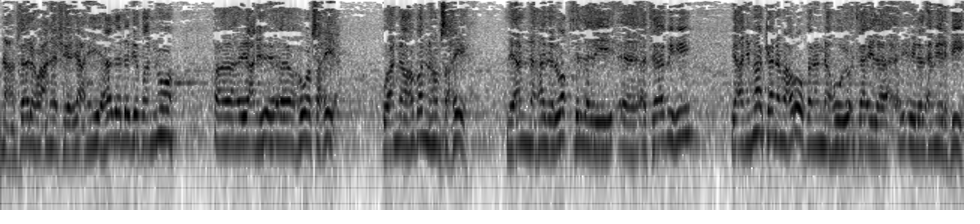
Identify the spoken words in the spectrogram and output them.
نعم سأله عن أشياء يعني هذا الذي ظنوه آه، يعني آه، هو صحيح وأن ظنهم صحيح لأن هذا الوقت الذي آه، أتى به يعني ما كان معروفا أنه يؤتى إلى إلى الأمير فيه.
